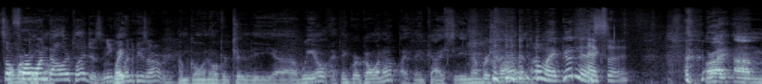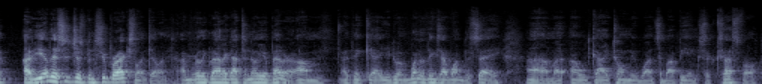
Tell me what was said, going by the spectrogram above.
So Four more four people. one dollar pledges, and you can Wait. win a piece of artwork. I'm going over to the uh, wheel. I think we're going up. I think I see numbers climbing. Oh my goodness! Excellent. All right. Um, uh, yeah, this has just been super excellent, Dylan. I'm really glad I got to know you better. Um, I think uh, you're doing one of the things I wanted to say. Um, an old guy told me once about being successful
